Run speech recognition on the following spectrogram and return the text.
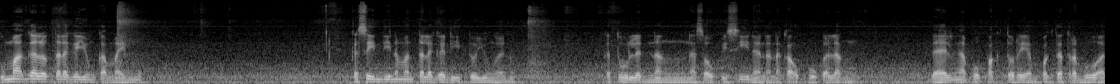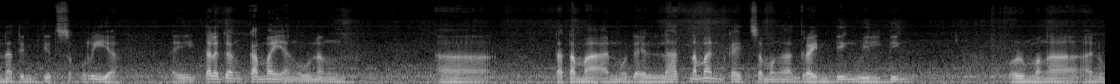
gumagalaw talaga yung kamay mo. Kasi hindi naman talaga dito yung ano katulad ng nasa opisina na nakaupo ka lang. Dahil nga po factory ang pagtatrabuhan natin dito sa Korea ay talagang kamay ang unang ah, tatamaan mo dahil lahat naman kahit sa mga grinding, welding or mga ano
